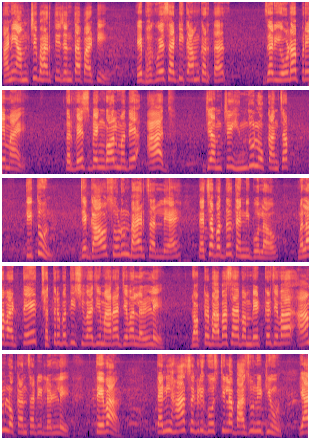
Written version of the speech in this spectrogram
आणि आमची भारतीय जनता पार्टी हे भगवेसाठी काम करतात. जर एवढा प्रेम आहे तर वेस्ट बेंगॉलमध्ये आज जे आमचे हिंदू लोकांचा तिथून जे गाव सोडून बाहेर चालले आहे त्याच्याबद्दल त्यांनी बोलावं. मला वाटते छत्रपती शिवाजी महाराज जेव्हा लढले डॉक्टर बाबासाहेब आंबेडकर जेव्हा आम लोकांसाठी लढले तेव्हा त्यांनी हा सगळी गोष्टीला बाजूने ठेवून या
